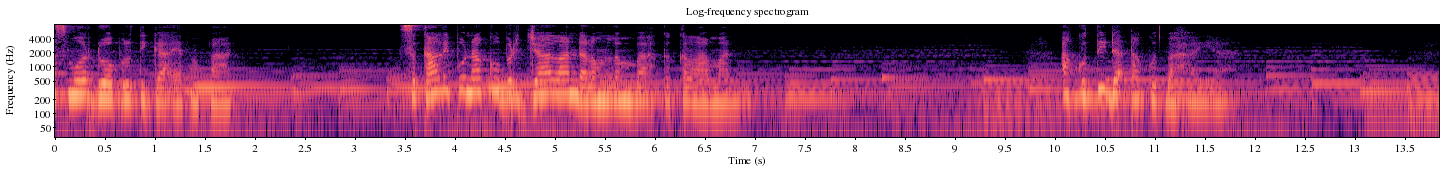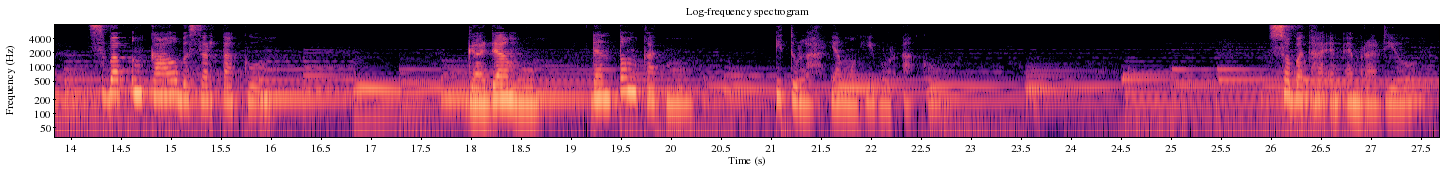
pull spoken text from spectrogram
Mazmur 23 ayat 4 Sekalipun aku berjalan dalam lembah kekelaman Aku tidak takut bahaya. Sebab engkau besertaku Gadamu dan tongkatmu Itulah yang menghibur aku. Sobat HMM Radio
